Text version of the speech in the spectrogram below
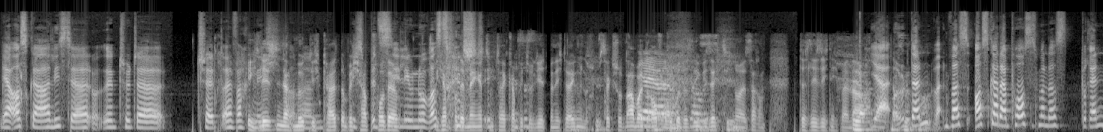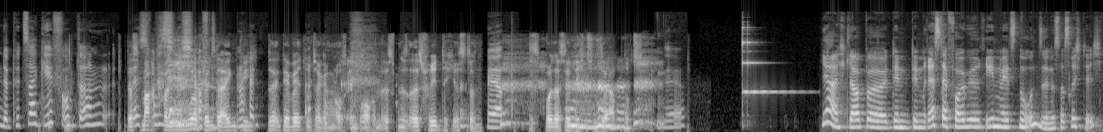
Ja, Oscar liest ja den Twitter-Chat einfach Ich nicht. lese ihn nach Möglichkeit, aber ich ich habe vor der, ich habe vor der Menge steht. zum Teil kapituliert. Wenn ich da irgendwie noch fünf, sechs Stunden Arbeit Ja, ja, aufgebe, das sind irgendwie ich. 60 neue Sachen. Das lese ich nicht mehr nach. Ja, Dafür und dann, was Oscar da postet, ist man das brennende Pizza-GIF und dann. Das macht man nur, wenn da irgendwie der Weltuntergang ausgebrochen ist. Wenn das alles friedlich ist, dann Ja, das wollen das ja nicht zu sehr abnutzen. ja. Ja, ich glaube, äh, den, den Rest der Folge reden wir jetzt nur Unsinn. Ist das richtig?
